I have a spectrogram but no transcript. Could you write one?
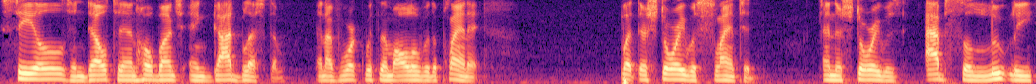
SEALs and Delta and whole bunch, and God bless them. And I've worked with them all over the planet. But their story was slanted and their story was absolutely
